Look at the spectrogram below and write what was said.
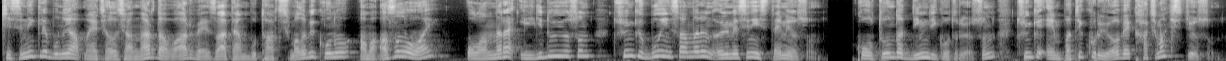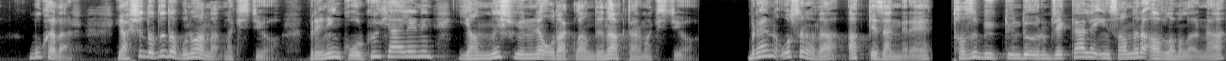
Kesinlikle bunu yapmaya çalışanlar da var ve zaten bu tartışmalı bir konu ama asıl olay olanlara ilgi duyuyorsun çünkü bu insanların ölmesini istemiyorsun. Koltuğunda dimdik oturuyorsun çünkü empati kuruyor ve kaçmak istiyorsun. Bu kadar. Yaşlı dadı da bunu anlatmak istiyor. Bren'in korku hikayelerinin yanlış yönüne odaklandığını aktarmak istiyor. Bren o sırada ak gezenlere, tazı büyüklüğünde örümceklerle insanları avlamalarına,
